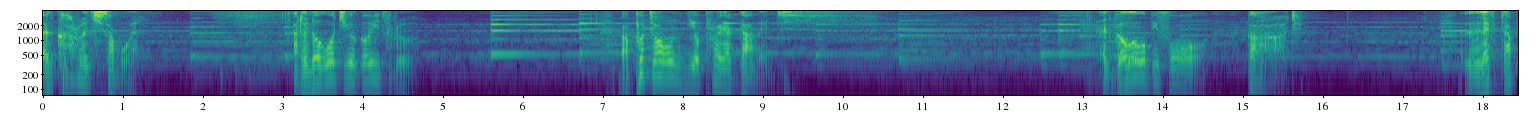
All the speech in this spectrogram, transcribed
encourage someone I don't know what you're going through. But put on your prayer garment and go before God. Lift up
